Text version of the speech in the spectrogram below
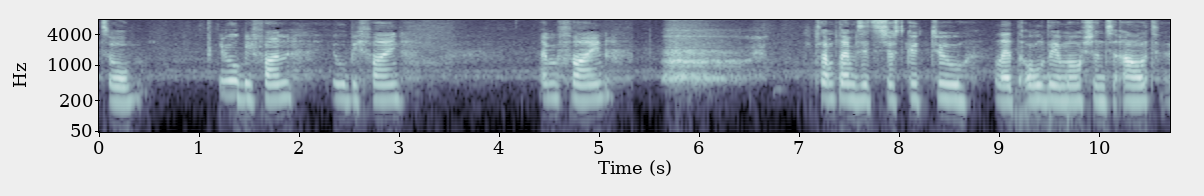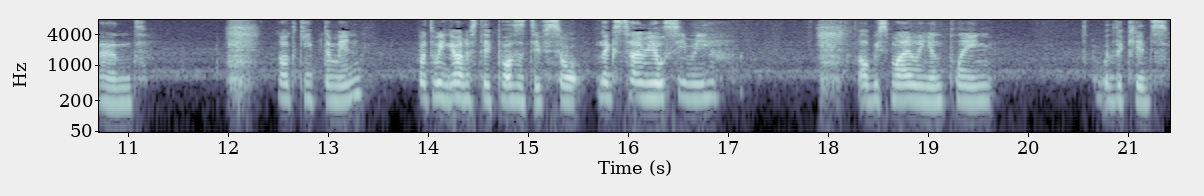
So it will be fun. It will be fine. I'm fine sometimes it's just good to let all the emotions out and not keep them in but we gotta stay positive so next time you'll see me I'll be smiling and playing with the kids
